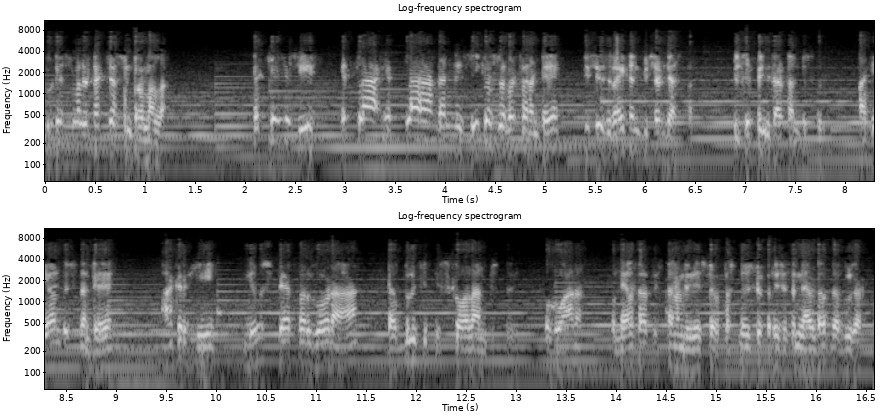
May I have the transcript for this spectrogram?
టూ డేస్ మళ్ళీ టచ్ చేస్తుంటారు మళ్ళా. టచ్ చేసేసి ఎట్లా ఎట్లా దాన్ని సీక్వెన్స్లో పెడతారంటే దిస్ ఈజ్ రైట్ అనిపించడం చేస్తారు. మీరు చెప్పింది కరెక్ట్ అనిపిస్తుంది. నాకు ఏమనిపిస్తుంది అంటే అక్కడికి న్యూస్ పేపర్ కూడా డబ్బులు ఇచ్చి తీసుకోవాలనిపిస్తుంది. ఒక వారం నెల తర్వాత ఇస్తానండి news paper first news paper ఇస్తే నెల తర్వాత డబ్బులు కట్టు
